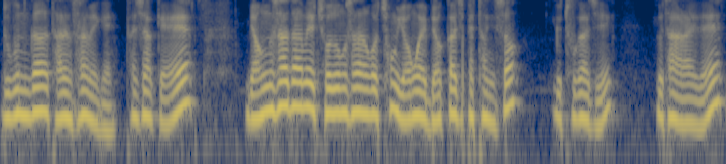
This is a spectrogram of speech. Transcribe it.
누군가 다른 사람에게. 다시 할게. 명사 다음에 주어 동사 나오는 거총 영어에 몇 가지 패턴 있어? 이거 두 가지. 이거 다 알아야 돼.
